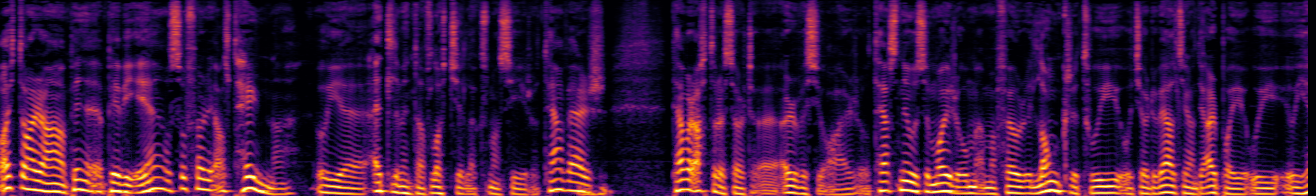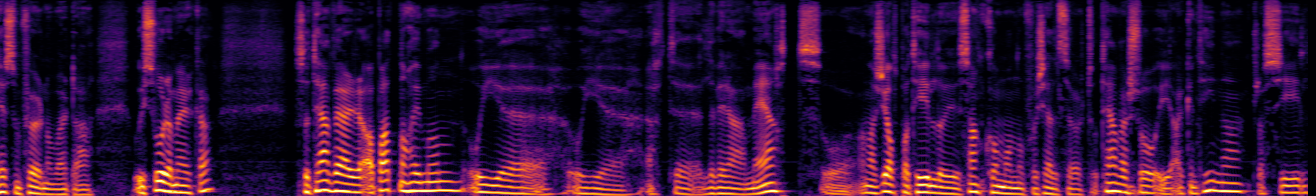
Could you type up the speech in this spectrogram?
Ett år av PVE, og så før jeg alterna i 11 vinter flotje, som man sier, og det var... Mm det var att det sort Örvis ju är och det nu så mycket om att man får i långre tui och körde väl till andra på i i hästen för någon vart och i Sydamerika. Så det var av Batnaheimen och i och i att leverera mat och annars hjälpa till och i samkomman och försälsort och det var så i Argentina, Brasil,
